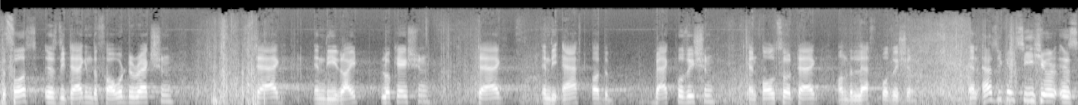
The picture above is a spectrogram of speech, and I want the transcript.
The first is the tag in the forward direction, tag in the right location, tag in the aft or the back position, and also tag on the left position. And as you can see here is,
